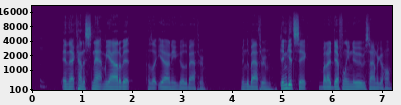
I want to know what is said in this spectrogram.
and that kind of snapped me out of it. I was like, yeah, I need to go to the bathroom. Went in the bathroom. Didn't get sick, but I definitely knew it was time to go home.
